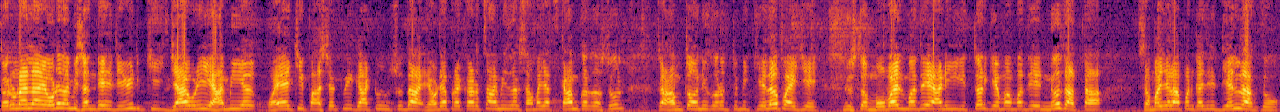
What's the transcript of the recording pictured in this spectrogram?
तरुणाला एवढंच आम्ही संदेश देईन की ज्यावेळी आम्ही वयाची पासष्टवी गाठूनसुद्धा एवढ्या प्रकारचं आम्ही जर समाजात काम करत असू तर आमचं अनुकरण तुम्ही केलं पाहिजे. नुसतं मोबाईलमध्ये आणि इतर गेमामध्ये न जाता समाजाला आपण काहीतरी द्यायला लागतो.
